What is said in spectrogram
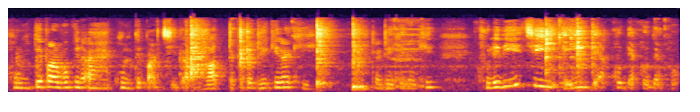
খুলতে পারব কিনা? হ্যাঁ খুলতে পারছি। দাঁড়া হাতটাকে তো ঢেকে রাখি। হাতটা ঢেকে রাখি। খুলে দিয়েছি। এই দেখো দেখো দেখো।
